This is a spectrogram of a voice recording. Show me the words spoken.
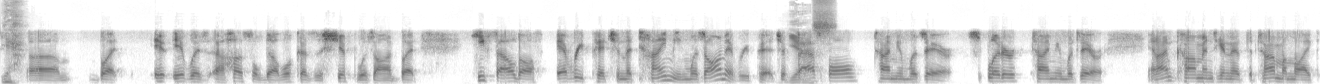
Yeah. Um, but it, it was a hustle double because the shift was on, but he fouled off every pitch and the timing was on every pitch. A yes. fastball, timing was there. Splitter, timing was there. And I'm commenting at the time, I'm like,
